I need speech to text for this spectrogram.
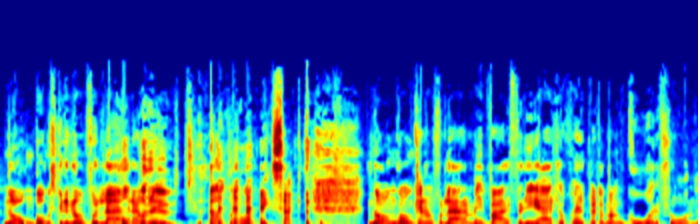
någon gång skulle någon få lära mig. hoppar mig. ut. Exakt. Någon gång kan de få lära mig varför det är så självklart att man går från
